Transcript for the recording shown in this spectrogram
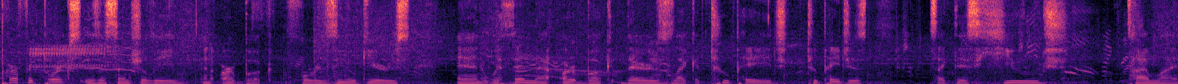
Perfect Works is essentially an art book for Xenogears and within that art book there's like a two page, two pages, it's like this huge timeline,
